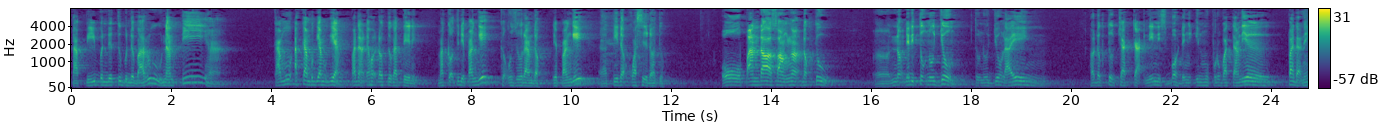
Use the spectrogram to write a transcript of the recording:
Tapi benda tu benda baru. Nanti ha, kamu akan bergiam-giam. Padahal hak doktor kata ni. Maka tu dia panggil keuzuran dah. Dia panggil uh, tidak kuasa dah tu. Oh pandai sangat doktor. Uh, nak jadi tuk nujung. Tuk nujung lain. Hak doktor cakap ni nisbah dengan ilmu perubatan dia. Pada ni.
